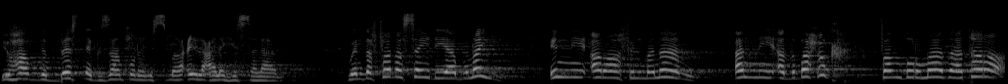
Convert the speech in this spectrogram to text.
you have the best example in Ismail alayhi salam. When the father said, يا بني إني أرى في المنام أني أذبحك فانظر ماذا ترى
